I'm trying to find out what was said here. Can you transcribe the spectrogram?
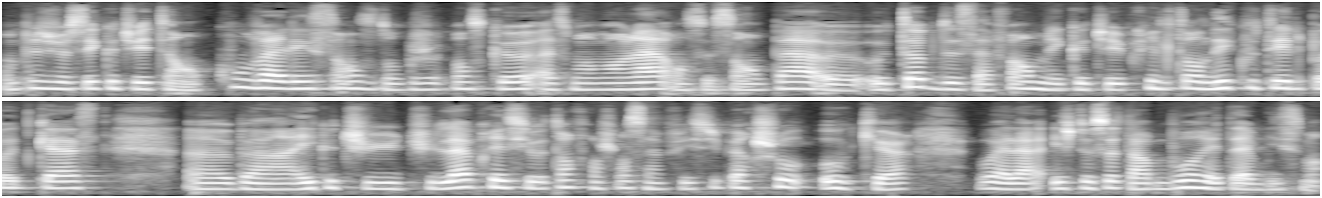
En plus, je sais que tu étais en convalescence, donc je pense que à ce moment-là, on se sent pas euh, au top de sa forme, mais que tu aies pris le temps d'écouter le podcast, ben et que tu tu l'apprécies autant. Franchement, ça me fait super chaud au cœur. Voilà, et je te souhaite un bon rétablissement.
